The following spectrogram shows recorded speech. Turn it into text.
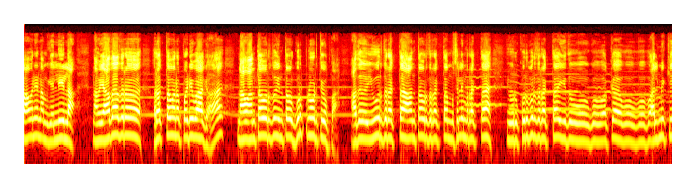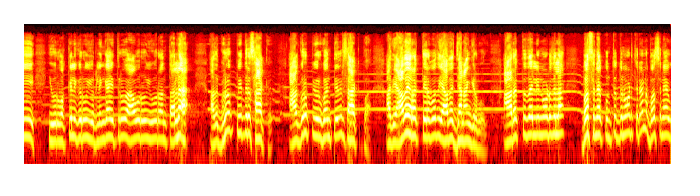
ಭಾವನೆ ನಮ್ಗೆ ಎಲ್ಲಿ ಇಲ್ಲ. ನಾವು ಯಾವುದಾದ್ರೂ ರಕ್ತವನ್ನು ಪಡೆಯುವಾಗ ನಾವು ಅಂಥವ್ರದ್ದು ಇಂಥವ್ರ ಗ್ರೂಪ್ ನೋಡ್ತೀವಪ್ಪ. ಅದು ಇವ್ರದ್ದು ರಕ್ತ, ಅಂಥವ್ರದ್ದು ರಕ್ತ, ಮುಸ್ಲಿಮ್ ರಕ್ತ, ಇವರು ಕುರುಬರದ್ದು ರಕ್ತ, ಇದು ಒಕ್ಕ ವಾಲ್ಮೀಕಿ, ಇವ್ರು ಒಕ್ಕಲಿಗರು, ಇವ್ರು ಲಿಂಗಾಯಿತರು, ಅವರು, ಇವರು ಅಂತಲ್ಲ. ಅದು ಗ್ರೂಪ್ ಇದ್ರೆ ಸಾಕು. ಆ ಗ್ರೂಪ್ ಇವ್ರಿಗೆ ಹೊಂತಿದ್ರೆ ಸಾಕಪ್ಪ. ಅದು ಯಾವುದೇ ರಕ್ತ ಇರ್ಬೋದು, ಯಾವುದೇ ಜನಾಂಗ ಇರ್ಬೋದು. ಆ ರಕ್ತದಲ್ಲಿ ನೋಡೋದಿಲ್ಲ ಬಸ್ನಾಗ ಕುಂತದ್ದು ನೋಡ್ತೀರೇನು ಬಸ್ನಾಗ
